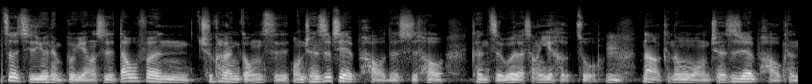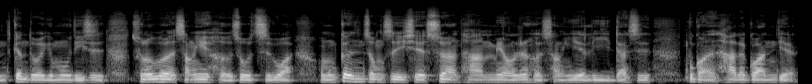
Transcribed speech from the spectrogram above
这其实有点不一样，是大部分区块链公司往全世界跑的时候，可能只为了商业合作。嗯，那可能往全世界跑，可能更多一个目的是，除了为了商业合作之外，我们更重视一些虽然他没有任何商业利益，但是不管是他的观点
